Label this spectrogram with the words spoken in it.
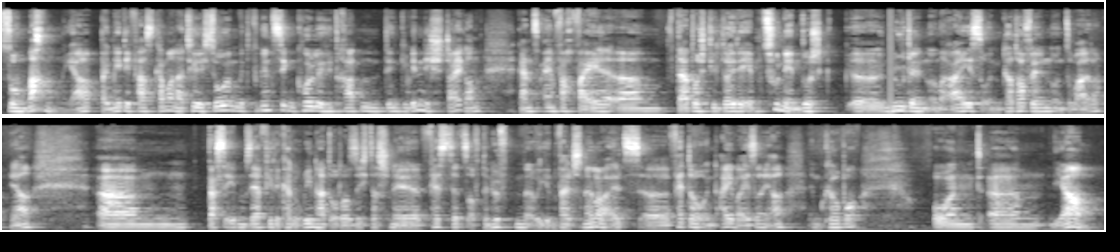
so machen. Ja, bei Medifast kann man natürlich so mit günstigen Kohlehydraten den Gewinn nicht steigern. Ganz einfach, weil ähm, dadurch die Leute eben zunehmen durch äh, Nudeln und Reis und Kartoffeln und so weiter. Ja, ähm, das eben sehr viele Kalorien hat oder sich das schnell festsetzt auf den Hüften, jedenfalls schneller als äh, Fette und Eiweiße ja, im Körper. Und ähm, ja,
